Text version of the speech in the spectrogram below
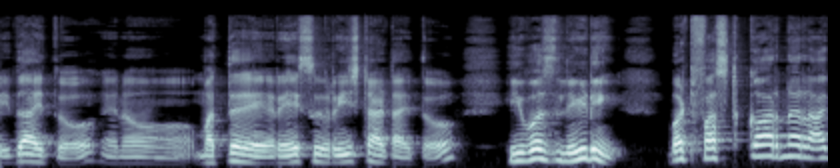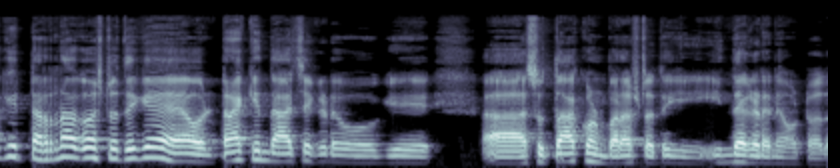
ಇದಾಯ್ತು, ಏನೋ, ಮತ್ತೆ ರೇಸ್ ರೀಸ್ಟಾರ್ಟ್ ಆಯ್ತು he was leading but first corner ಆಗಿ ಟರ್ನ್ ಆಗೋಷ್ಟೊತ್ತಿಗೆ ಟ್ರ್ಯಾಕ್ ಇಂದ ಆಚೆ ಕಡೆ ಹೋಗಿ ಸುತ್ತಾಕೊಂಡ್ ಬರೋಷ್ಟೊತ್ತಿಗೆ ಹಿಂದೆಗಡೆನೆ ಹೊಟ್ಟೋದ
